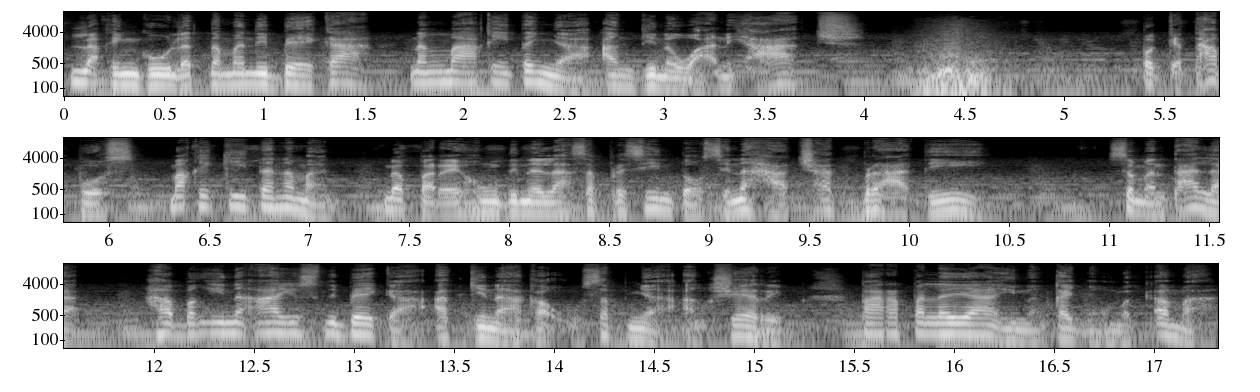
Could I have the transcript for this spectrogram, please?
Laking gulat naman ni Becca nang makita niya ang ginawa ni Hatch. Pagkatapos, makikita naman na parehong dinala sa presinto sina Hatch at Brady. Samantala, habang inaayos ni Becca at kinakausap niya ang sheriff para palayain ang kanyang mag-ama,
